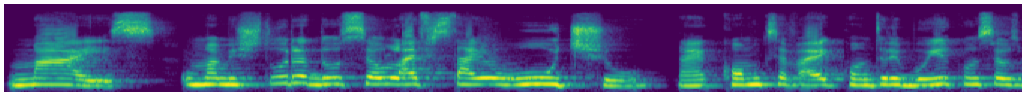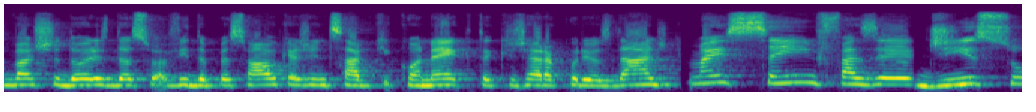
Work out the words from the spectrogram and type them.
mais uma mistura do seu lifestyle útil, né? Como que você vai contribuir com seus bastidores da sua vida pessoal, que a gente sabe que conecta, que gera curiosidade, mas sem fazer disso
